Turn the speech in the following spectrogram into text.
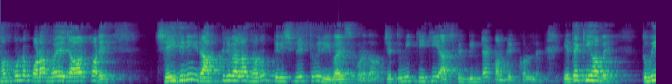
সম্পূর্ণ পড়া হয়ে যাওয়ার পরে সেই দিনই রাত্রিবেলা ধরো তিরিশ মিনিট তুমি রিভাইজ করে দাও যে তুমি কি কি আজকের দিনটা কমপ্লিট করলে। এতে কি হবে? তুমি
